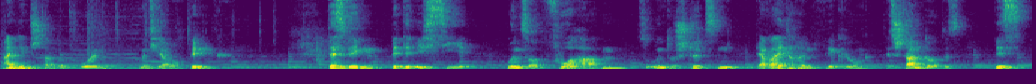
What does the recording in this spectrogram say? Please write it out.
an den Standort holen und hier auch binden können. Deswegen bitte ich Sie, unser Vorhaben zu unterstützen der weiteren Entwicklung des Standortes, bis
